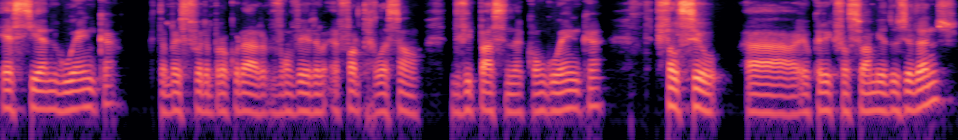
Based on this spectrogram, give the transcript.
S.N. Goenka, que também se forem procurar vão ver a, forte relação de Vipassana com Goenka, faleceu há, eu creio que faleceu há meia dúzia de anos,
